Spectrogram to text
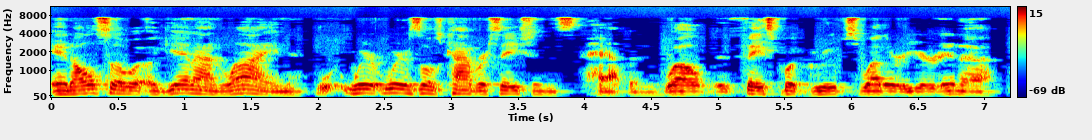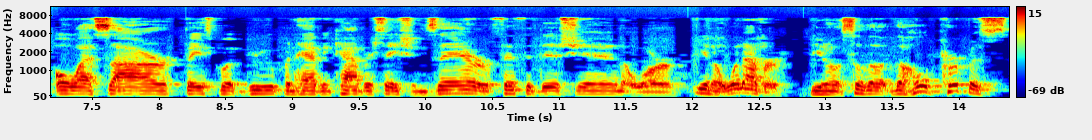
and also again online where where's those conversations happen well facebook groups whether you're in a osr facebook group and having conversations there or fifth edition or you know whatever you know so the, the whole purpose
